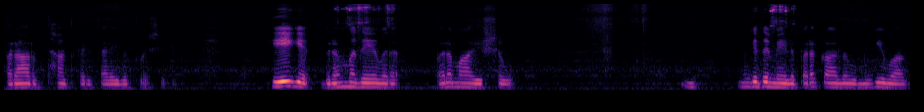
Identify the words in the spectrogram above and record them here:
ಪರಾರ್ಧ ಅಂತ ಕರೀತಾರೆ ಐವತ್ತು ವರ್ಷಕ್ಕೆ. ಹೀಗೆ ಬ್ರಹ್ಮದೇವರ ಪರಮಾಯುಷ್ಯವು ಮುಗಿದ ಮೇಲೆ ಪರಕಾಲವು ಮುಗಿಯುವಾಗ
